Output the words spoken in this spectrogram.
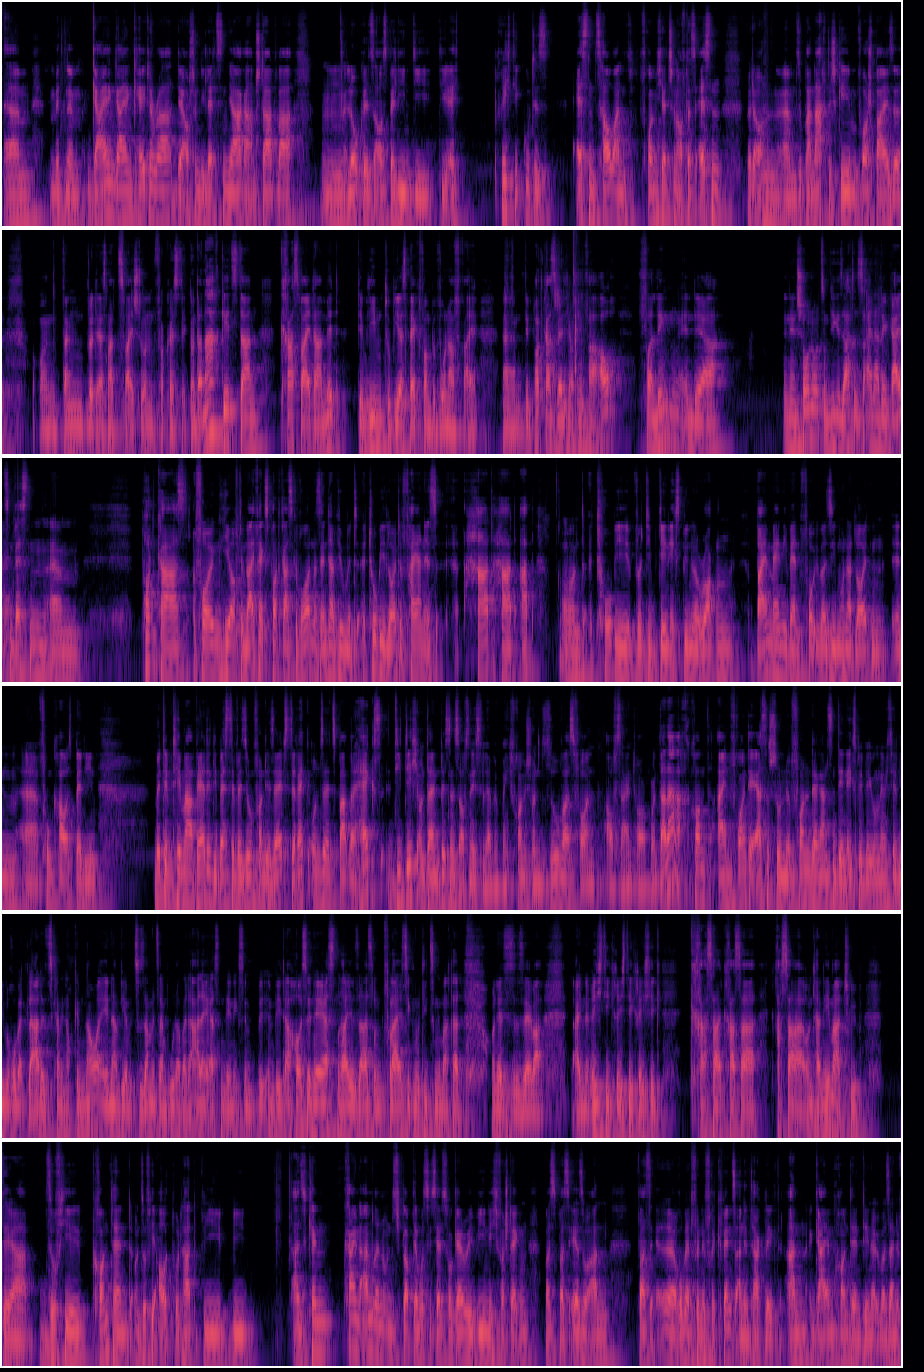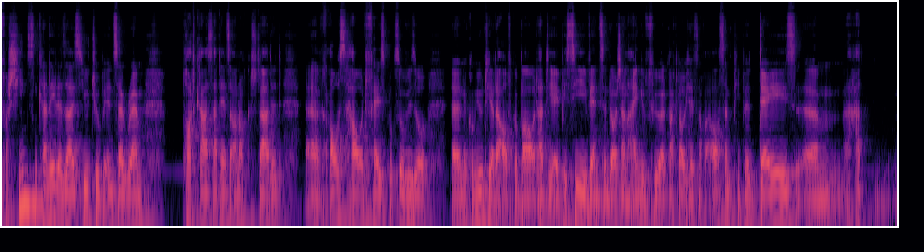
Ähm, mit einem geilen, geilen Caterer, der auch schon die letzten Jahre am Start war, mh, Locals aus Berlin, die, die echt richtig gutes Essen zaubern. Ich freue mich jetzt schon auf das Essen. Wird auch einen ähm, super Nachtisch geben, Vorspeise. Und dann wird erstmal zwei Stunden verköstigt. Und danach geht's dann krass weiter mit dem lieben Tobias Beck vom Bewohnerfrei. Ähm, den Podcast werde ich auf jeden Fall auch verlinken in der in den Shownotes. Und wie gesagt, es ist einer der geilsten, besten ähm, Podcast-Folgen hier auf dem Lifehacks-Podcast geworden. Das Interview mit Tobi, Leute feiern ist hart, hart ab. Und Tobi wird die DNX-Bühne rocken beim Main-Event vor über 700 Leuten im äh, Funkhaus Berlin mit dem Thema werde die beste Version von dir selbst, direkt umsetzbare Hacks, die dich und dein Business aufs nächste Level bringen. Ich freue mich schon sowas von auf seinen Talk. Und danach kommt ein Freund der ersten Stunde von der ganzen DNX-Bewegung, nämlich der liebe Robert Gladitz. Ich kann mich noch genau erinnern, wie er zusammen mit seinem Bruder bei der allerersten DNX im, im Beta-Haus in der ersten Reihe saß und fleißig Notizen gemacht hat. Und jetzt ist er selber ein richtig, richtig, richtig krasser, krasser, krasser Unternehmertyp, der so viel Content und so viel Output hat, wie, wie also ich kenne keinen anderen und ich glaube, der muss sich selbst vor Gary Vee nicht verstecken, was, was er so an, was äh, Robert für eine Frequenz an den Tag legt, an geilem Content, den er über seine verschiedensten Kanäle, sei es YouTube, Instagram, Podcast hat er jetzt auch noch gestartet, äh, raushaut, Facebook sowieso, äh, eine Community hat er aufgebaut, hat die APC-Events in Deutschland eingeführt, macht, glaube ich, jetzt noch Awesome People Days, ähm, hat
